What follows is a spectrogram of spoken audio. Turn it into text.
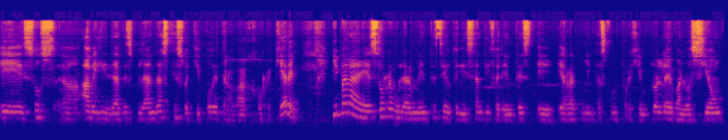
esas ah, habilidades blandas que su equipo de trabajo requiere. Y para eso regularmente se utilizan diferentes eh, herramientas como por ejemplo la evaluación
